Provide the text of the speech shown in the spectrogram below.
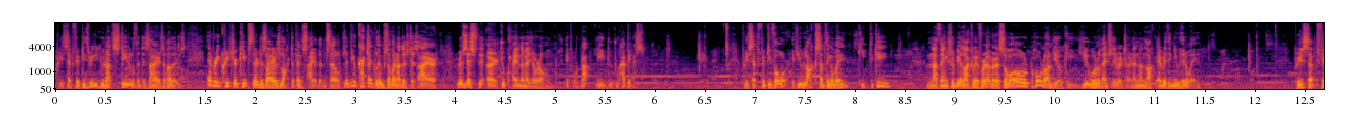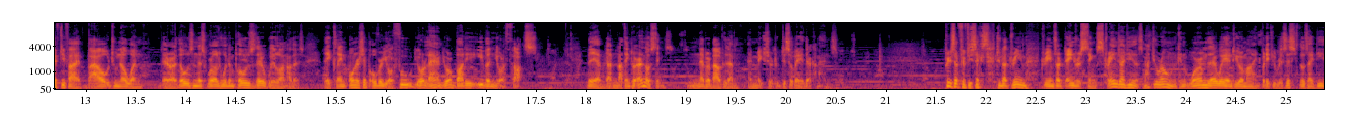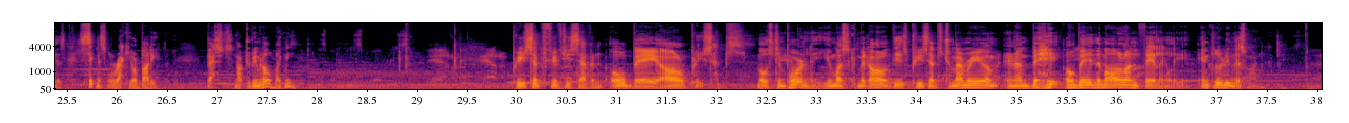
Precept 53. Do not steal the desires of others. Every creature keeps their desires locked up inside of themselves. If you catch a glimpse of another's desire, resist the urge to claim them as your own. It will not lead you to happiness. Precept 54. If you lock something away, keep the key. Nothing should be locked away forever, so hold on to your keys. You will eventually return and unlock everything you hid away. Precept 55. Bow to no one. There are those in this world who impose their will on others. They claim ownership over your food, your land, your body, even your thoughts. They have done nothing to earn those things. Never bow to them, and make sure to disobey their commands. Precept 56. Do not dream. Dreams are dangerous things. Strange ideas, not your own, can worm their way into your mind, but if you resist those ideas, sickness will rack your body. Best not to dream at all, like me. Precept 57. Obey all precepts. Most importantly, you must commit all of these precepts to memory and obey, obey them all unfailingly, including this one.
